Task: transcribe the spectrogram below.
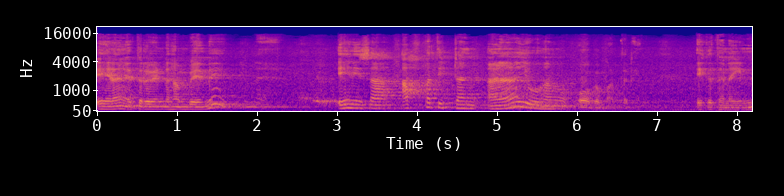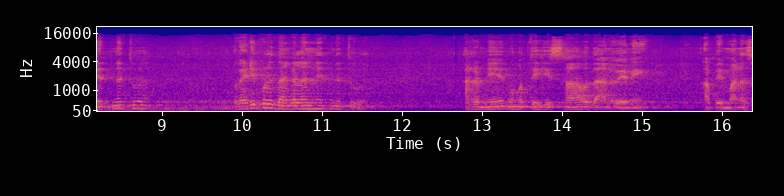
එහෙනම් ඈතර වෙන්න හම්බෙන්නේ ඒ නිසා අපපතිට්ඨං අනායෝහං ඕගමතරි. එක තැන ඉන්නෙත් නැතුව වැඩිපුර දඟලන්නෙත් නැතුව අර මේ මොහොතේ සාවධාන වෙමින් අපේ මනස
